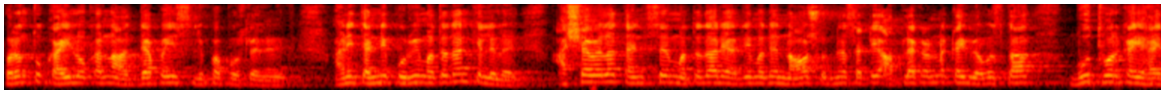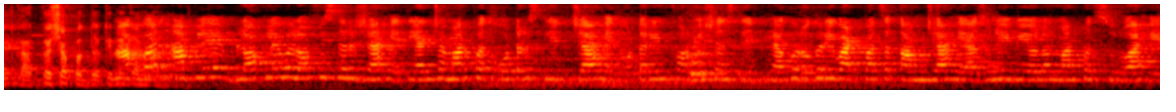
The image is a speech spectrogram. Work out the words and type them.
परंतु काही लोकांना अद्यापही स्लिपा पोचलेल्या नाहीत. आणि त्यांनी पूर्वी मतदान केलेलं आहे. अशा वेळेला त्यांचे मतदार यादीमध्ये नाव शोधण्यासाठी आपल्याकडनं काही व्यवस्था बूथवर काही आहेत का? कशा पद्धतीने आपण आपले ब्लॉक लेवल ऑफिसर जे आहेत यांच्या मार्फत वोटर स्लिप जे आहेत वोटर इन्फॉर्मेशन स्लिप ह्या घरोघरी वाटपाचं काम जे आहे अजूनही बीएलओ मार्फत सुरू आहे.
